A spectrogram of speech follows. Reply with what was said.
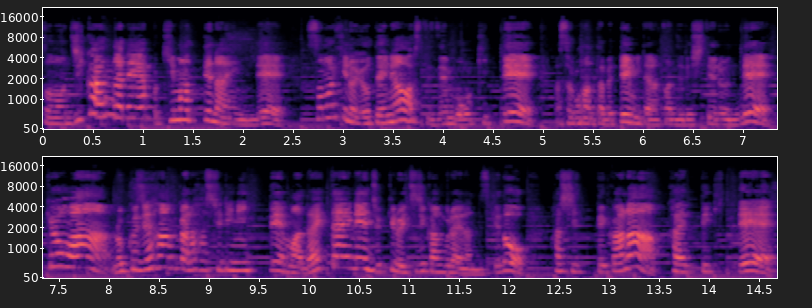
その時間がね、やっぱ決まってないんで、その日の予定に合わせて全部起きて、朝ごはん食べてみたいな感じでしてるんで、今日は6時半から走りに行って、まあ大体ね、10キロ1時間ぐらいなんですけど、走ってから帰ってきて、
